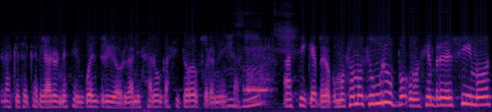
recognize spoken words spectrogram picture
las que se cargaron este encuentro y organizaron casi todo fueron ellas. Así que, pero como somos un grupo, como siempre decimos,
